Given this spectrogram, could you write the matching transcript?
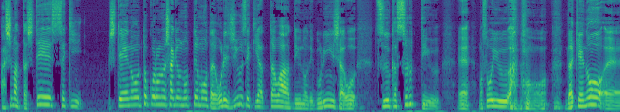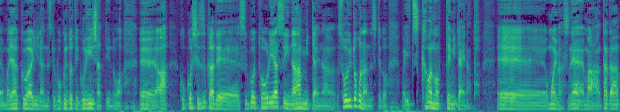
足まった指定席、指定のところの車両乗ってもうたら、俺自由席やったわっていうので、グリーン車を通過するっていう、えー、まあ、そういう、あの、だけの、えー、まあ、役割なんですけど、僕にとってグリーン車っていうのは、え、あ、ここ静かですごい通りやすいな、みたいな、そういうとこなんですけど、まあ、いつかは乗ってみたいなと、え、思いますね。まあ、ただ、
